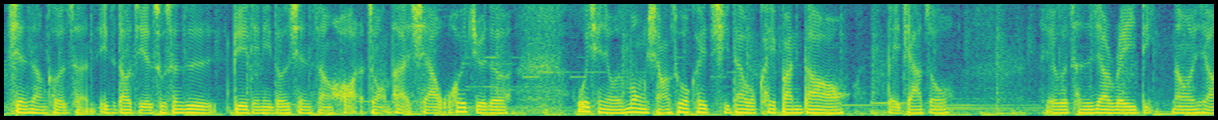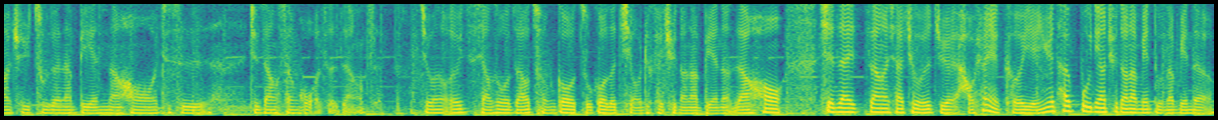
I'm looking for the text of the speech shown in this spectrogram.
线上课程，一直到结束，甚至毕业典礼都是线上化的状态下，我会觉得，我以前有的梦想是我可以期待我可以搬到北加州，有个城市叫 Redding，然后想要去住在那边，然后就是就这样生活着这样子。就我一直想说，我只要存够足够的钱，我就可以去到那边了。然后现在这样下去，我就觉得好像也可以，因为他不一定要去到那边读那边的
